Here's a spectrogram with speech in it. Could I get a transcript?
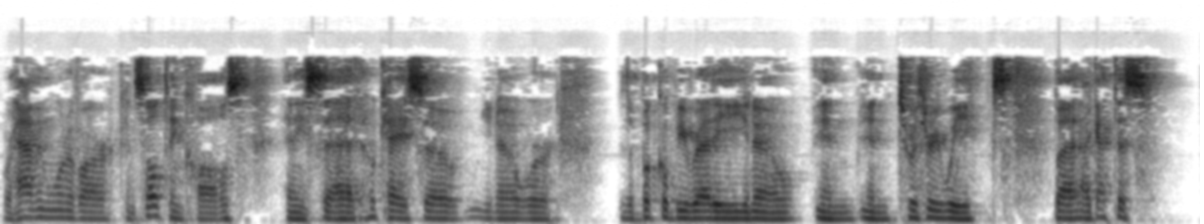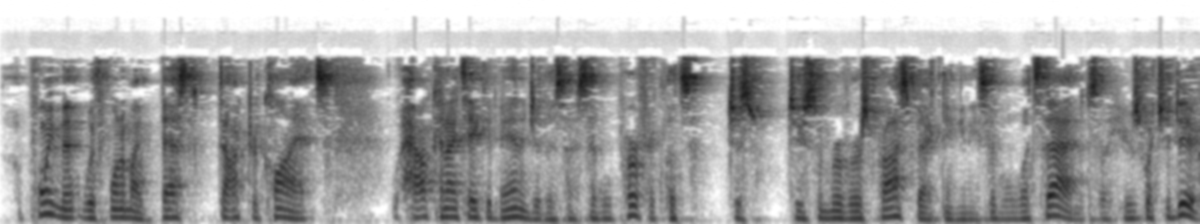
we're having one of our consulting calls, and he said, "Okay, so you know we're the book will be ready, you know, in in two or three weeks, but I got this appointment with one of my best doctor clients. How can I take advantage of this? I said, well, perfect. Let's just do some reverse prospecting. And he said, well, what's that? So here's what you do.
